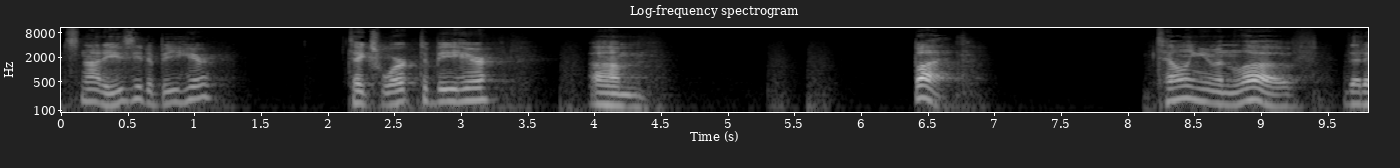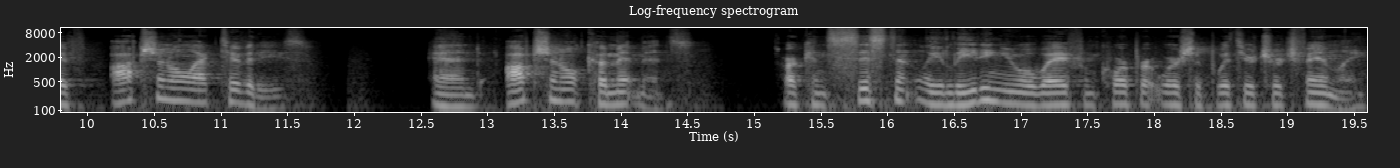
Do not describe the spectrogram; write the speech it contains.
It's not easy to be here. It takes work to be here. Um, but I'm telling you in love that if optional activities and optional commitments are consistently leading you away from corporate worship with your church family,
